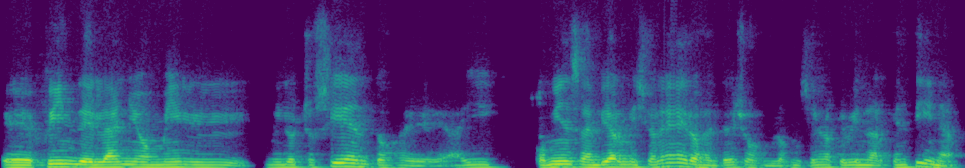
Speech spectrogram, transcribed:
eh, fin del año 1800, eh, ahí comienza a enviar misioneros, entre ellos los misioneros que vienen a Argentina.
